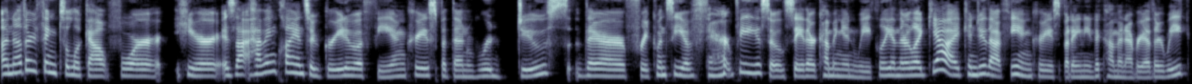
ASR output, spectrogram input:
Another thing to look out for here is that having clients agree to a fee increase, but then reduce their frequency of therapy. So, say they're coming in weekly and they're like, Yeah, I can do that fee increase, but I need to come in every other week.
